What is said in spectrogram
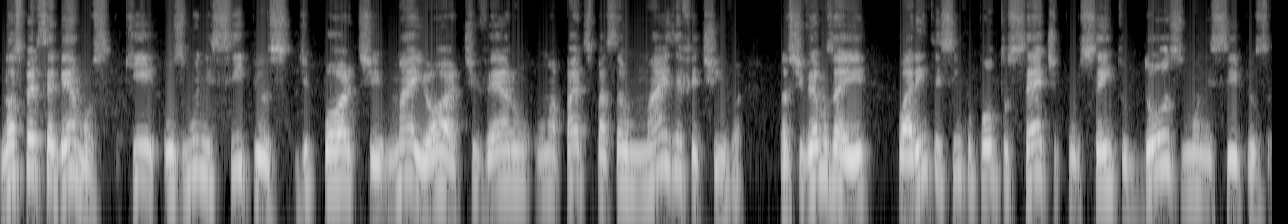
Nós percebemos que os municípios de porte maior tiveram uma participação mais efetiva. Nós tivemos aí 45,7% dos municípios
